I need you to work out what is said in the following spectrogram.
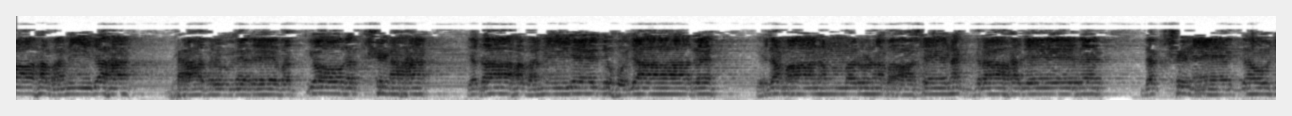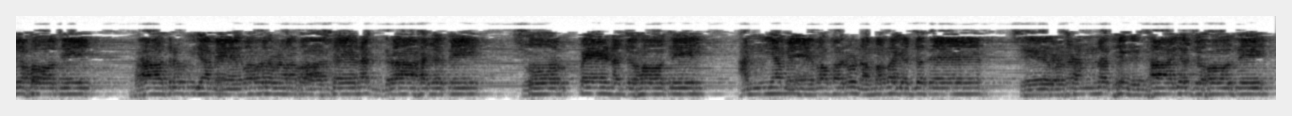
आहवनीयः भ्रातृव्यदेवत्यो दक्षिणः। यदाहवनीये जुहुयात् यजमानम् वरुणपाशेन ग्राहयेत् दक्षिणेऽग्नौ जुहोति भ्रातृव्यमेव वरुणपाशेन ग्राहयति। शूर्पेण जुहोति अन्यमेव वरुणमवयजते शीर्षन्नधिनिधाय जुहोति।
